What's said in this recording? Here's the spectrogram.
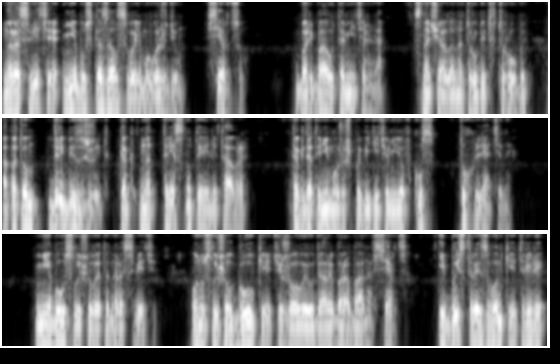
На рассвете Небу сказал своему вождю, сердцу, «Борьба утомительна. Сначала она трубит в трубы, а потом дребезжит, как надтреснутые литавры когда ты не можешь победить у нее вкус тухлятины. Небо услышал это на рассвете. Он услышал гулкие, тяжелые удары барабана в сердце и быстрые звонкие трели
